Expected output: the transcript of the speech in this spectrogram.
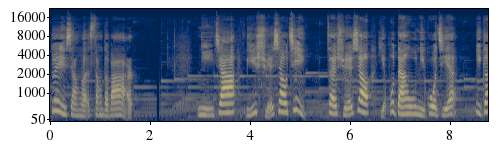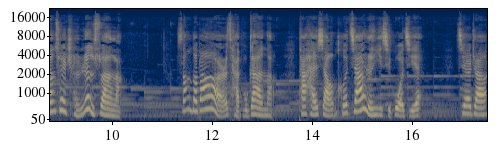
对向了桑德巴尔。你家离学校近，在学校也不耽误你过节，你干脆承认算了。桑德巴尔才不干呢，他还想和家人一起过节。接着，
